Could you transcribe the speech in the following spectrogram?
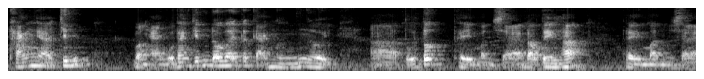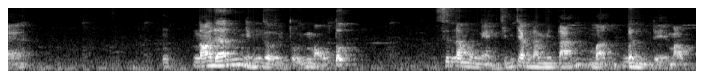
tháng à, 9 vận vâng, hạn của tháng 9 đối với tất cả những người à, tuổi tuất thì mình sẽ đầu tiên hết thì mình sẽ nói đến những người tuổi mậu tuất sinh năm 1958 mệnh bình địa mộc.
